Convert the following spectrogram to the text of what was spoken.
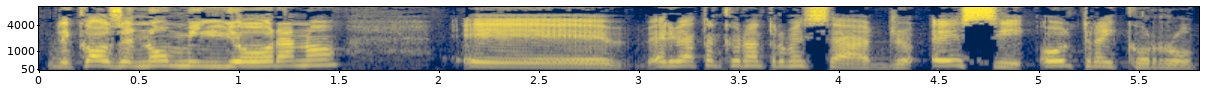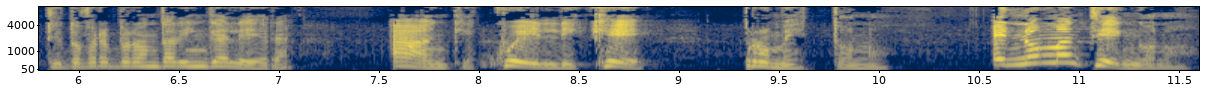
Le cose non migliorano. E è arrivato anche un altro messaggio. Eh sì, oltre ai corrotti dovrebbero andare in galera anche quelli che promettono e non mantengono.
